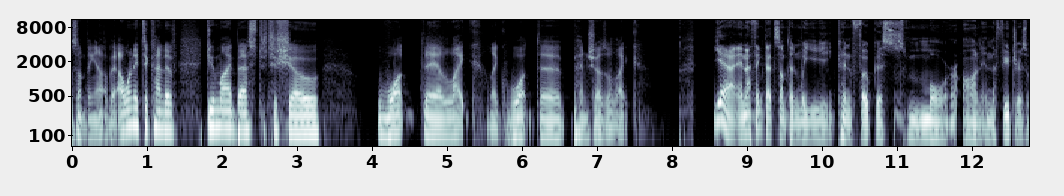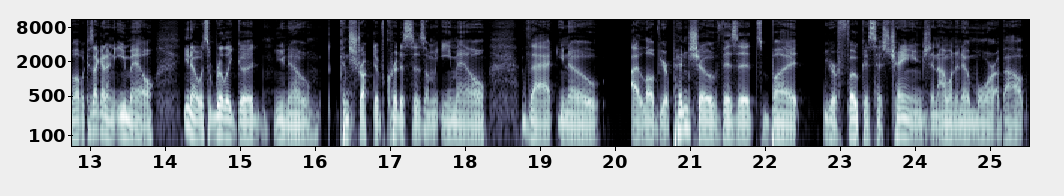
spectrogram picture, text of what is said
something out of it. I wanted to kind of do my best to show what they're like, like what the pen shows are like. Yeah, and I think that's something we can focus more on in the future as well because I got an email, you know, it's a really good, you know, constructive criticism email that, you know, I love your pen show visits, but your focus has changed and I want to know more about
